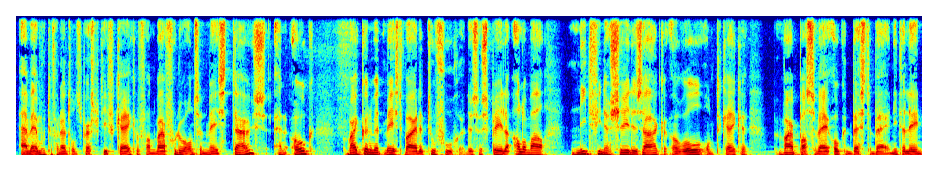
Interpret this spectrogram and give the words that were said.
En wij moeten vanuit ons perspectief kijken van waar voelen we ons het meest thuis. En ook waar kunnen we het meest waarde toevoegen. Dus er spelen allemaal niet-financiële zaken een rol om te kijken waar passen wij ook het beste bij. Niet alleen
